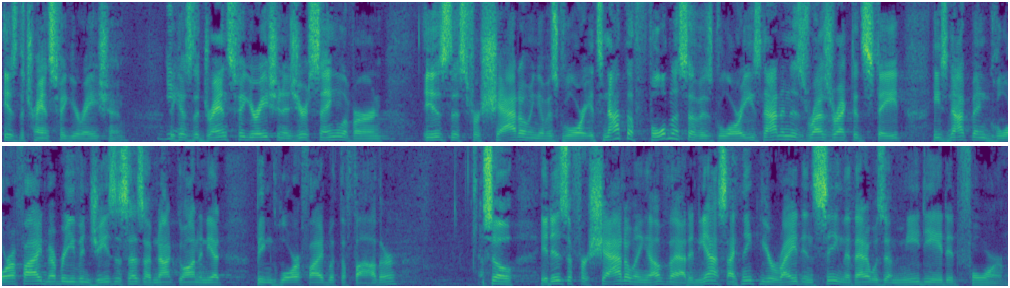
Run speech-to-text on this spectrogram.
is the transfiguration. Because the transfiguration, as you're saying, Laverne, is this foreshadowing of his glory. It's not the fullness of his glory. He's not in his resurrected state. He's not been glorified. Remember, even Jesus says, I've not gone and yet being glorified with the Father. So it is a foreshadowing of that. And yes, I think you're right in seeing that that was a mediated form.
